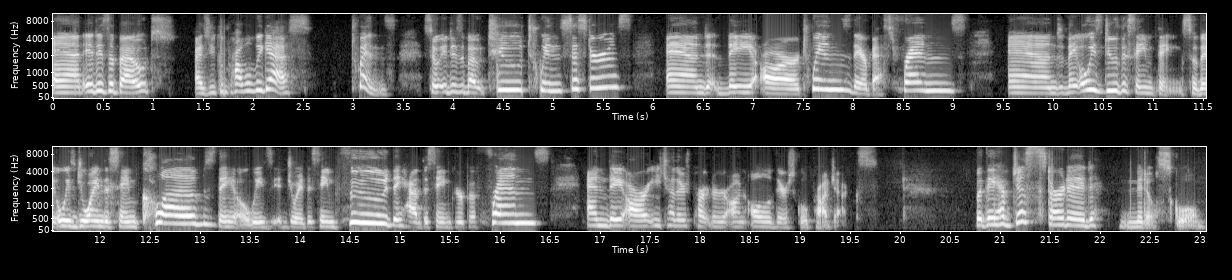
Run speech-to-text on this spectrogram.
And it is about, as you can probably guess, twins. So it is about two twin sisters, and they are twins. They're best friends, and they always do the same things. So they always join the same clubs, they always enjoy the same food, they have the same group of friends, and they are each other's partner on all of their school projects. But they have just started middle school.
